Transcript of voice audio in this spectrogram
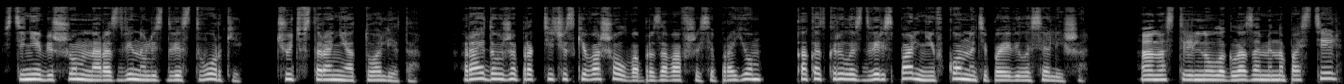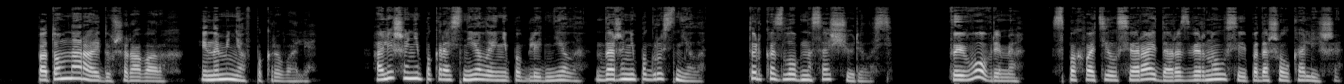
В стене бесшумно раздвинулись две створки, чуть в стороне от туалета. Райдо уже практически вошел в образовавшийся проем, как открылась дверь спальни, и в комнате появилась Алиша. Она стрельнула глазами на постель, потом на Райду в шароварах и на меня в покрывале. Алиша не покраснела и не побледнела, даже не погрустнела, только злобно сощурилась. «Ты вовремя!» — спохватился Райда, развернулся и подошел к Алише.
